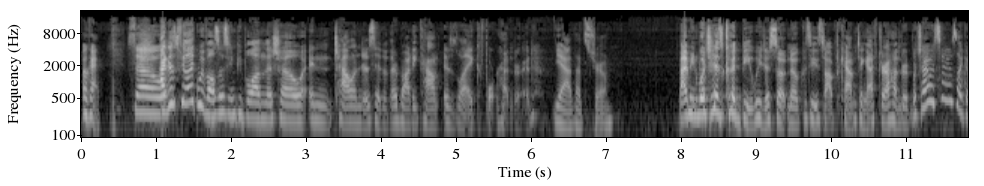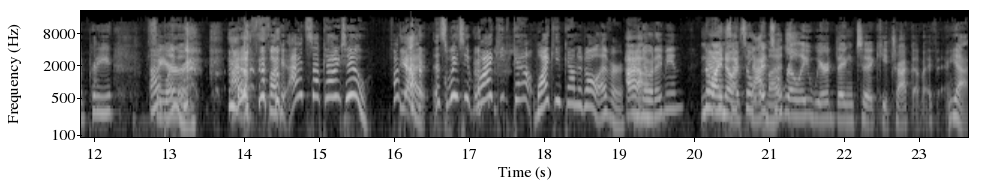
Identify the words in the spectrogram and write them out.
Okay, so I just feel like we've also seen people on the show and challenges say that their body count is like 400. yeah, that's true. I mean, which his could be. We just don't know because he stopped counting after 100, which I would say is like a pretty I fair. him. I would fuck it. I would stop counting too. Fuck Yeah. that. That's way too. Why keep count? Why keep count at all ever? Ah. you know what I mean? no, I know. It's a, it's a really weird thing to keep track of, I think. Yeah,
